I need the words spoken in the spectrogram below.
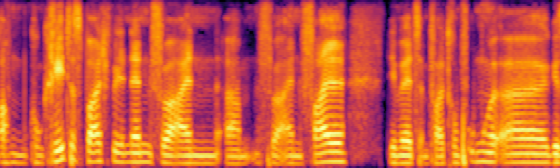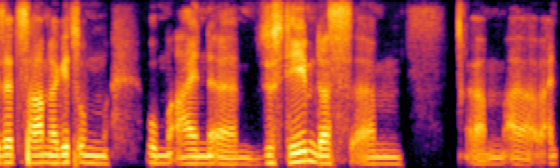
auch ein konkretes Beispiel nennen für einen, ähm, für einen Fall, den wir jetzt im Fall Trumpf umgesetzt haben. Da geht es um, um ein ähm, System, das ähm, ähm, äh, ein,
